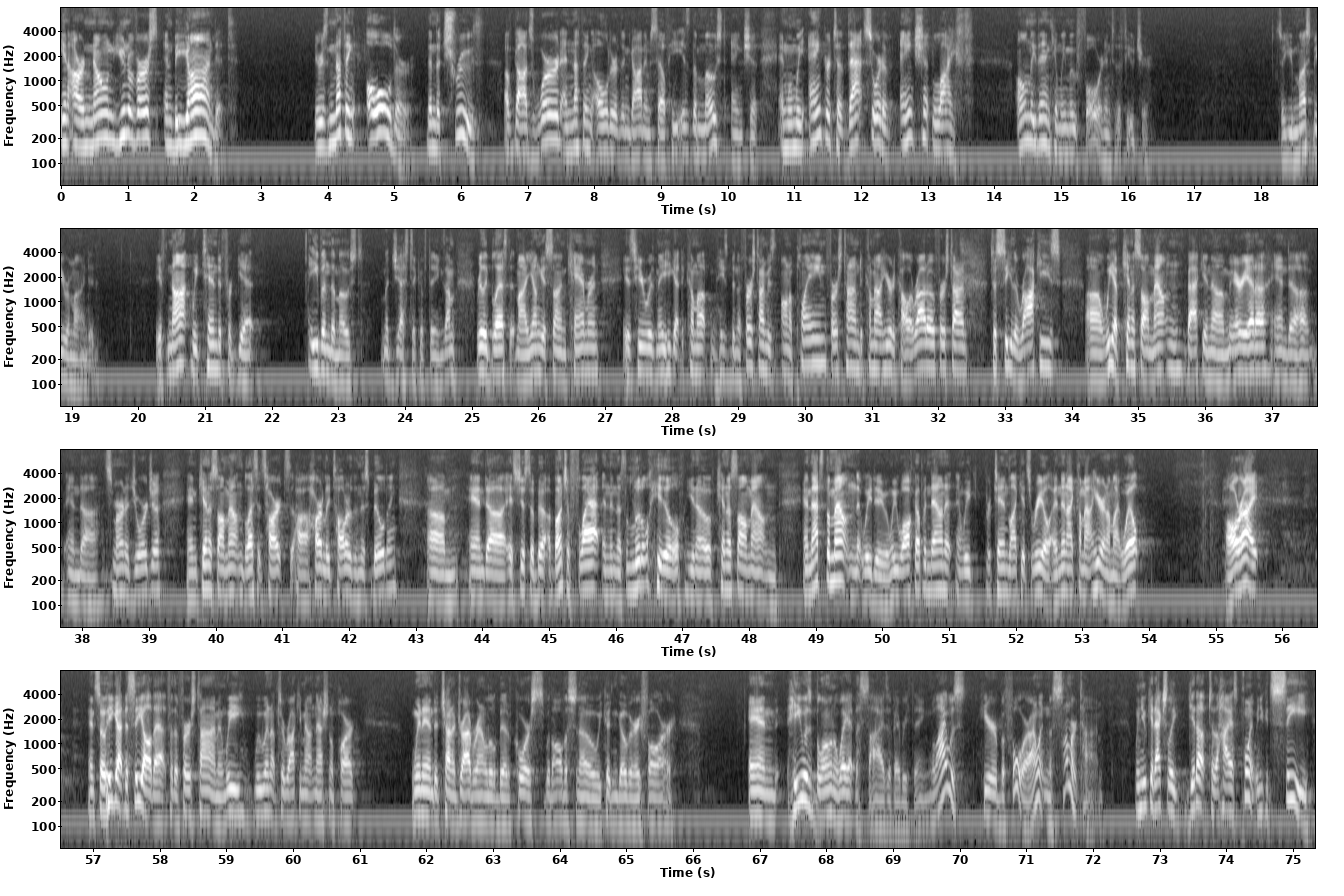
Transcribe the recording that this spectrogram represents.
in our known universe and beyond it. There is nothing older than the truth of God's word and nothing older than God himself. He is the most ancient. And when we anchor to that sort of ancient life, only then can we move forward into the future. So you must be reminded. If not, we tend to forget even the most majestic of things. I'm really blessed that my youngest son, Cameron, is here with me. He got to come up. He's been the first time he's on a plane, first time to come out here to Colorado, first time to see the Rockies. Uh, we have Kennesaw Mountain back in uh, Marietta and, uh, and uh, Smyrna, Georgia. And Kennesaw Mountain, bless its heart, uh, hardly taller than this building. Um, and it's just a, a, bunch of flat and then this little hill, you know, of Kennesaw Mountain. And that's the mountain that we do. And we walk up and down it and we pretend like it's real. And then I come out here and I'm like, well, all right. And so he got to see all that for the first time. And we, we went up to Rocky Mountain National Park, went in to try to drive around a little bit. Of course, with all the snow, we couldn't go very far. And he was blown away at the size of everything. Well, I was here before. I went in the summertime when you could actually get up to the highest point, when you could see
